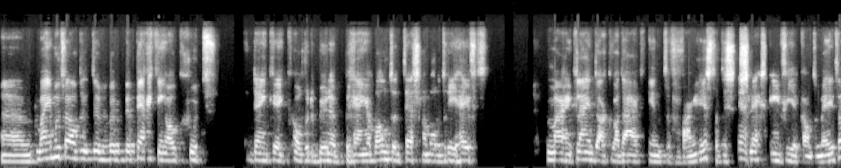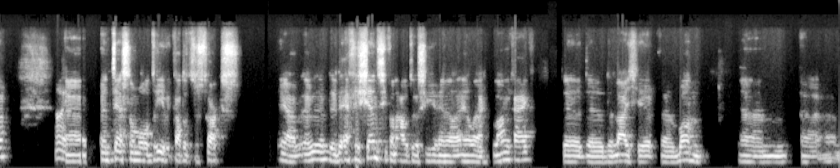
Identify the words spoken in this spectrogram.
Um, maar je moet wel de, de, beperking ook goed, denk ik, over de bühne brengen. Want een Tesla Model 3 heeft maar een klein dak wat daarin te vervangen is. Dat is slechts 1 vierkante meter. Oh ja. een Tesla Model 3, ik had het er straks. Ja, de, de efficiëntie van de auto is hierin heel erg belangrijk de, de, de Lightyear eh, One, ehm, ehm,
